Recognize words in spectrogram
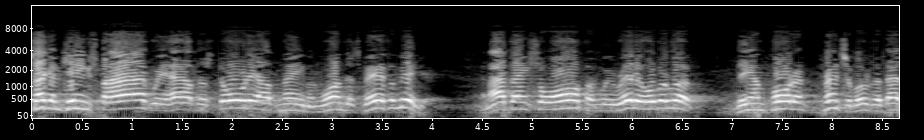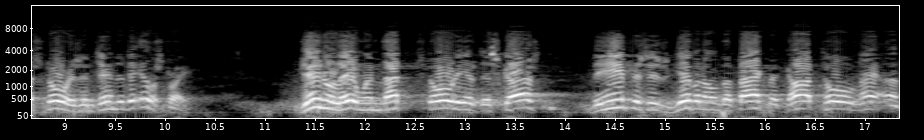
Second Kings 5, we have the story of Naaman, one that's very familiar. And I think so often we really overlook the important principles that that story is intended to illustrate. Generally, when that story is discussed, the emphasis is given on the fact that God told, uh,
